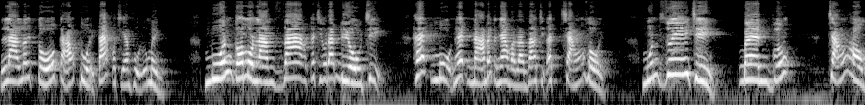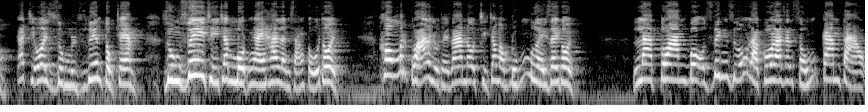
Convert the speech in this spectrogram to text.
Là nơi tố cáo tuổi tác của chị em phụ nữ mình. Muốn có một làn da Các chị đã điều trị Hết mụn, hết nám, hết cả nhang Và làn da chị đã trắng rồi. Muốn duy trì bền vững Trắng hồng Các chị ơi dùng liên tục cho em. Dùng duy trì cho một ngày, hai lần sáng tối thôi. Không mất quá là nhiều thời gian đâu, Chỉ trong vòng đúng 10 giây thôi. Là toàn bộ dinh dưỡng là collagen sống, cam tạo,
